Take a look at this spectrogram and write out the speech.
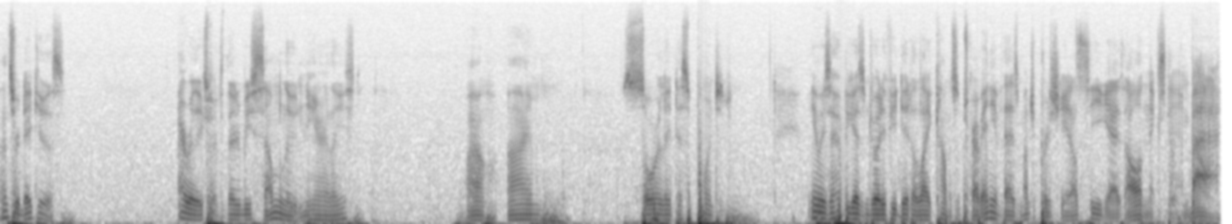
That's ridiculous. I really expected there to be some loot in here at least. Wow, I'm sorely disappointed. Anyways, I hope you guys enjoyed. If you did, a like, comment, subscribe. Any of that is much appreciated. I'll see you guys all next time. Bye.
